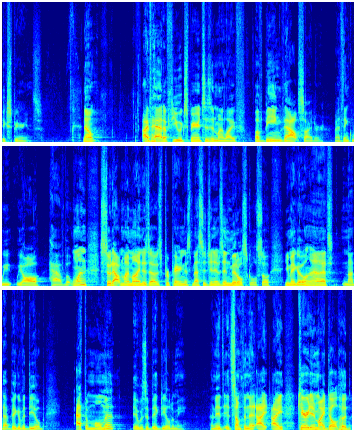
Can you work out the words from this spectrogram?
experience. Now, I've had a few experiences in my life of being the outsider. I think we, we all have. But one stood out in my mind as I was preparing this message, and it was in middle school. So you may go, eh, that's not that big of a deal. At the moment, it was a big deal to me. And it, it's something that I, I carried in my adulthood,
